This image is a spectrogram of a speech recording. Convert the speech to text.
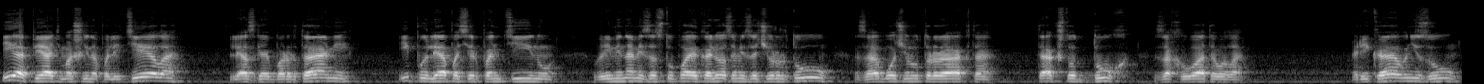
И опять машина полетела, лязгая бортами и пыля по серпантину, временами заступая колесами за черту, за обочину тракта, так что дух захватывала. Река внизу,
